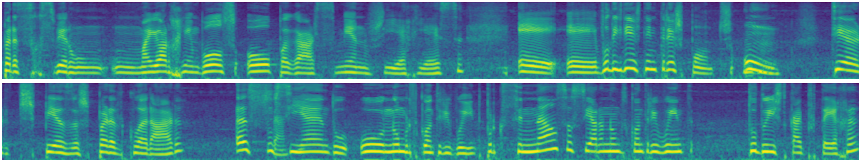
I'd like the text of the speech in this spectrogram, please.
para se receber um, um maior reembolso ou pagar-se menos IRS é, é, Vou dividir isto em três pontos. Uhum. Um, ter despesas para declarar, associando certo. o número de contribuinte, porque se não associar o número de contribuinte, tudo isto cai por terra.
